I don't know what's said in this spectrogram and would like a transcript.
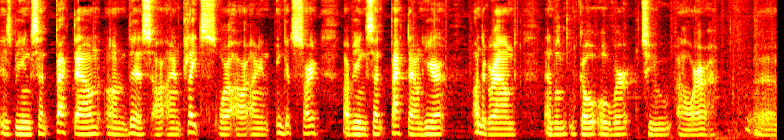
is being sent back down on this. Our iron plates, or our iron ingots, sorry, are being sent back down here underground and will go over to our uh,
